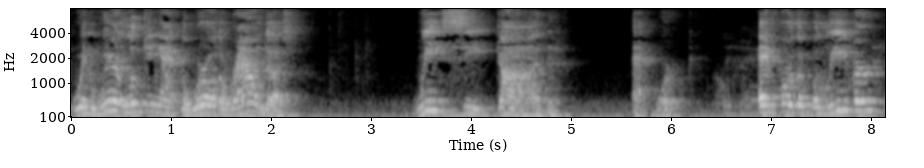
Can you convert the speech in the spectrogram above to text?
when we're looking at the world around us, we see God at work. Okay. And for the believer,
